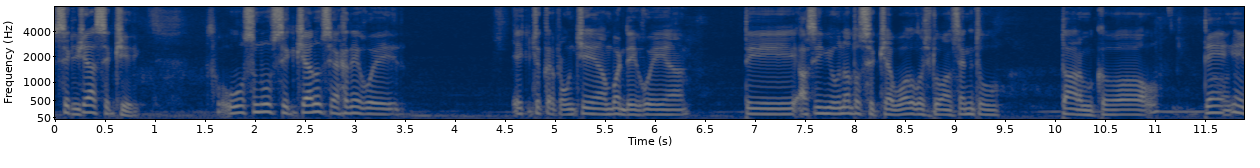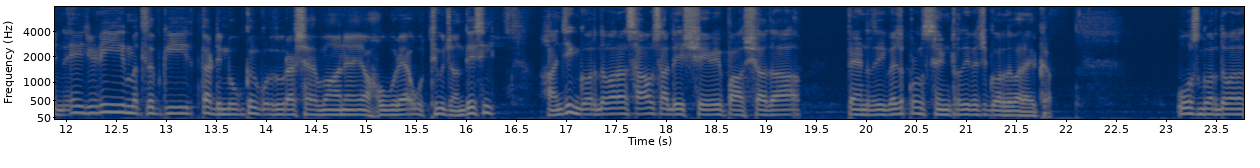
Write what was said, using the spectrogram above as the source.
ਸਿੱਖਿਆ ਸਿੱਖੇ। ਉਸ ਨੂੰ ਸਿੱਖਿਆ ਨੂੰ ਸਿੱਖਦੇ ਹੋਏ ਇੱਕ ਚੱਕਰ ਪਹੁੰਚੇ ਆ ਵੱਡੇ ਹੋਏ ਆ ਤੇ ਅਸੀਂ ਵੀ ਉਹਨਾਂ ਤੋਂ ਸਿੱਖਿਆ ਬਹੁਤ ਕੁਝ ਕੁਲਵੰਤ ਸਿੰਘ ਤੋਂ ਧਾਰਮਿਕ ਤੇ ਇਹ ਜਿਹੜੀ ਮਤਲਬ ਕਿ ਤੁਹਾਡੇ ਲੋਕਲ ਗੁਰਦੁਆਰਾ ਸਾਹਿਬਾਨ ਹੈ ਜਾਂ ਹੋਰ ਹੈ ਉੱਥੇ ਉਹ ਜਾਂਦੇ ਸੀ? ਹਾਂਜੀ ਗੁਰਦੁਆਰਾ ਸਾਹਿਬ ਸਾਡੇ ਛੇਵੇਂ ਪਾਤਸ਼ਾਹ ਦਾ ਪਿੰਡ ਦੇ ਬਿਲਕੁਲ ਸੈਂਟਰ ਦੇ ਵਿੱਚ ਗੁਰਦੁਆਰਾ ਇੱਕ। ਉਸ ਗੁਰਦੁਆਰਾ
